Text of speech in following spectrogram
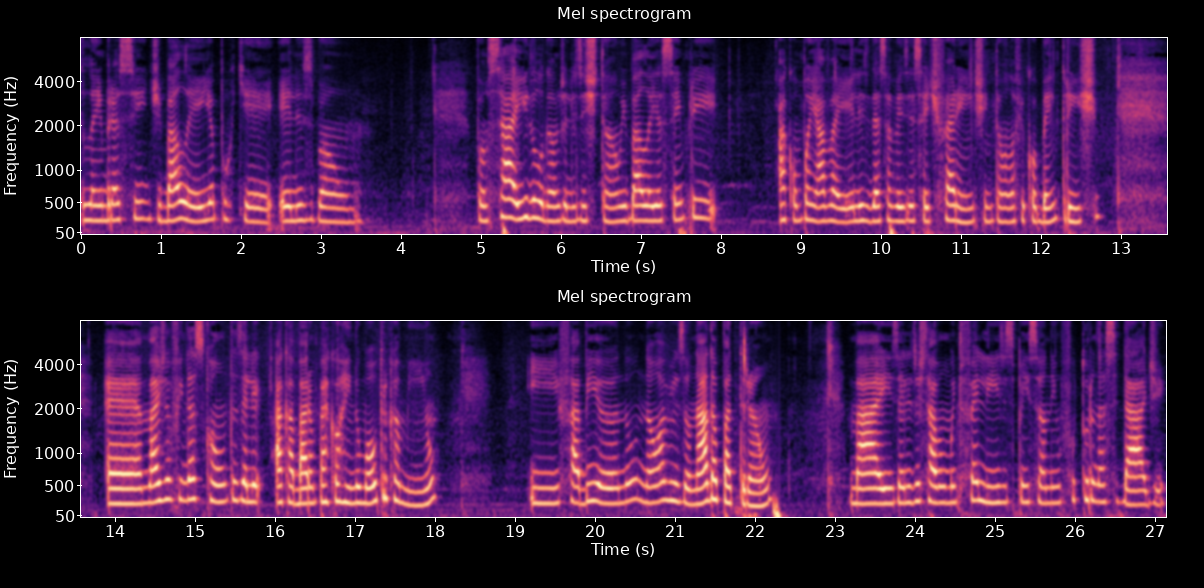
lembra-se de baleia, porque eles vão, vão sair do lugar onde eles estão, e baleia sempre acompanhava eles, dessa vez ia ser diferente, então ela ficou bem triste. É, mas no fim das contas, eles acabaram percorrendo um outro caminho e Fabiano não avisou nada ao patrão, mas eles estavam muito felizes pensando em um futuro na cidade,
